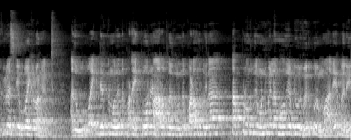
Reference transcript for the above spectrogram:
கியூரியாசிட்டியை உருவாக்கிடுவாங்க. அது உருவாக்கிட்டு இருக்கும்போது இந்த படம் இப்போ ஒரு ஆர்வத்தில் இருக்கும்போது படம் வந்து பார்த்தீங்கன்னா டப்புன்னு வந்து ஒன்றுமே இல்லாம போது எப்படி ஒரு வெறுப்பு வருமோ அதே மாதிரி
